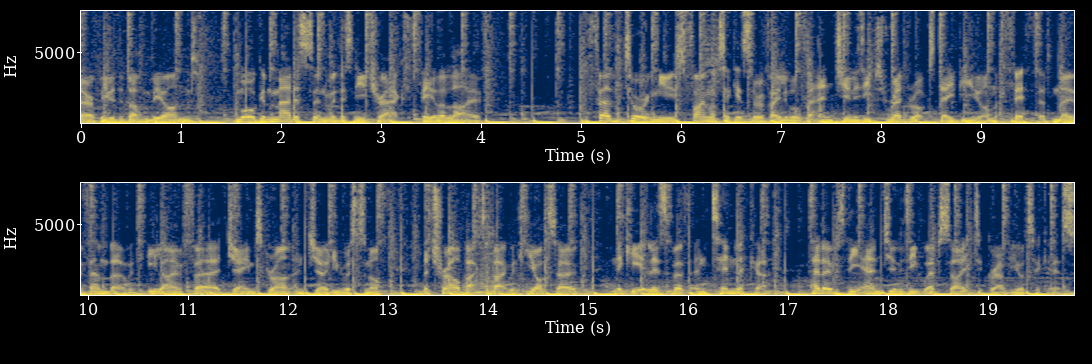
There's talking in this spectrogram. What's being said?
therapy with Above and Beyond. Morgan Madison with his new track, Feel Alive. In further touring news, final tickets are available for Anjunadeep's Red Rocks debut on the 5th of November with Eli and Fur, James Grant, and Jody Wisternoff, The Trail back to back with Yotto, Nikki Elizabeth, and Tinlicker. Head over to the Anjunadeep website to grab your tickets.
